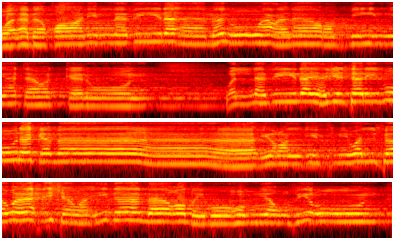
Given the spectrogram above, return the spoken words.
وأبقى للذين آمنوا وعلى ربهم يتوكلون والذين يجتربون كبائر الإثم والفواحش وإذا ما غضبوا هم يغفرون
